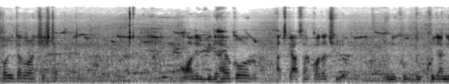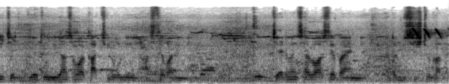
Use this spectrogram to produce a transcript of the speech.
সহায়তা করার চেষ্টা করতেন। আমাদের বিধায়কর আজকে আসার কথা ছিল। উনি খুব দুঃখ জানিয়েছেন যেহেতু বিধানসভার কাজ ছিল উনি আসতে পারেননি। চেয়ারম্যান সাহেবও আসতে পারেননি একটা বিশিষ্ট কারণ।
